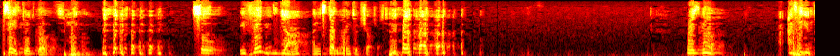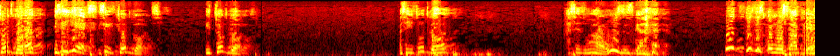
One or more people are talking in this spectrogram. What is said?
He said he told God. so he failed the JAMB and he stopped going to church. Praise God. I said, You told God? He said, Yes. He said, He told God. He told God. I said, You told God? I said, Wow, who is this guy? Who's this Homo sapien?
